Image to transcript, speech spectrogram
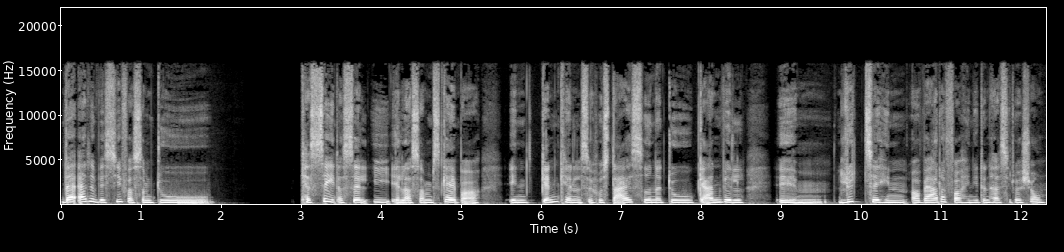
Hvad er det ved Shifa, som du kan se dig selv i, eller som skaber en genkendelse hos dig, siden at du gerne vil øh, lytte til hende og være der for hende i den her situation?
